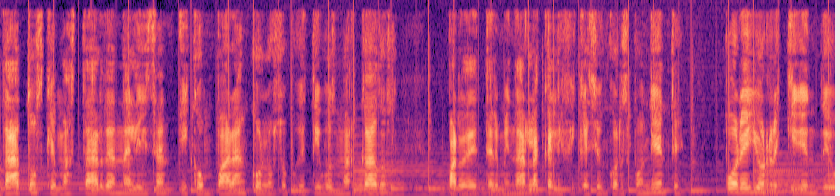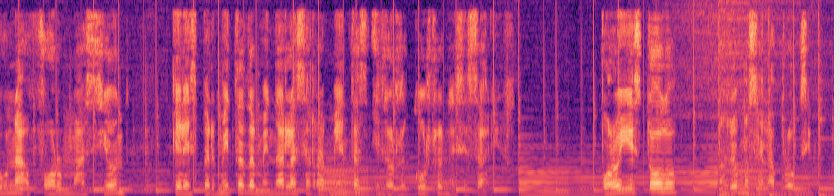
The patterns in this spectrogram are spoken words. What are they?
datos que más tarde analizan y comparan con los objetivos marcados para determinar la calificación correspondiente. Por ello requieren de una formación que les permita dominar las herramientas y los recursos necesarios. Por hoy es todo, nos vemos en la próxima.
